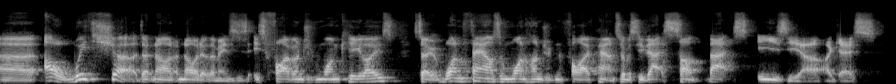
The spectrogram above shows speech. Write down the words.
Uh, oh, with shirt, I don't know. No idea what that means. Is, is 501 kilos, so 1,105 pounds. Obviously, that's some, that's easier, I guess,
